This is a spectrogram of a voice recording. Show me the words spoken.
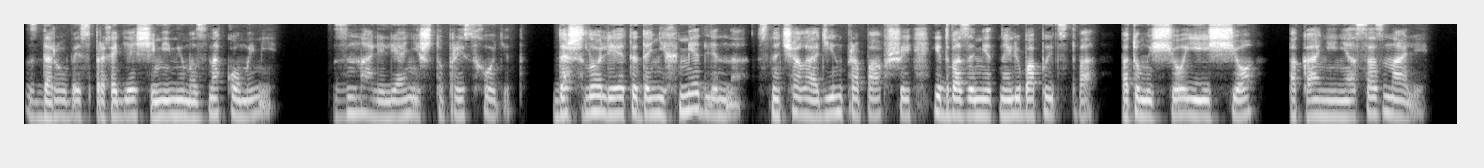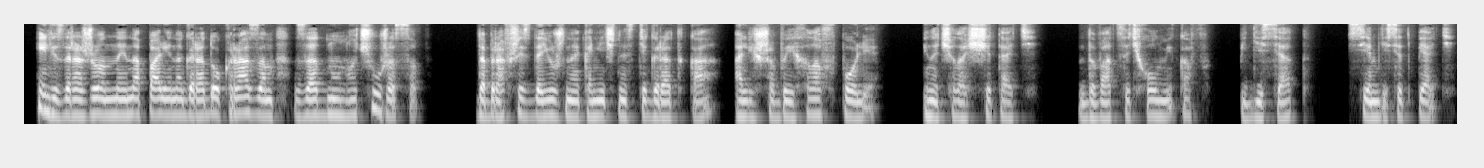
здороваясь с проходящими мимо знакомыми. Знали ли они, что происходит? Дошло ли это до них медленно? Сначала один пропавший, едва заметное любопытство, потом еще и еще, пока они не осознали. Или зараженные напали на городок разом за одну ночь ужасов. Добравшись до южной конечности городка, Алиша выехала в поле и начала считать. Двадцать холмиков, пятьдесят, семьдесят пять.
